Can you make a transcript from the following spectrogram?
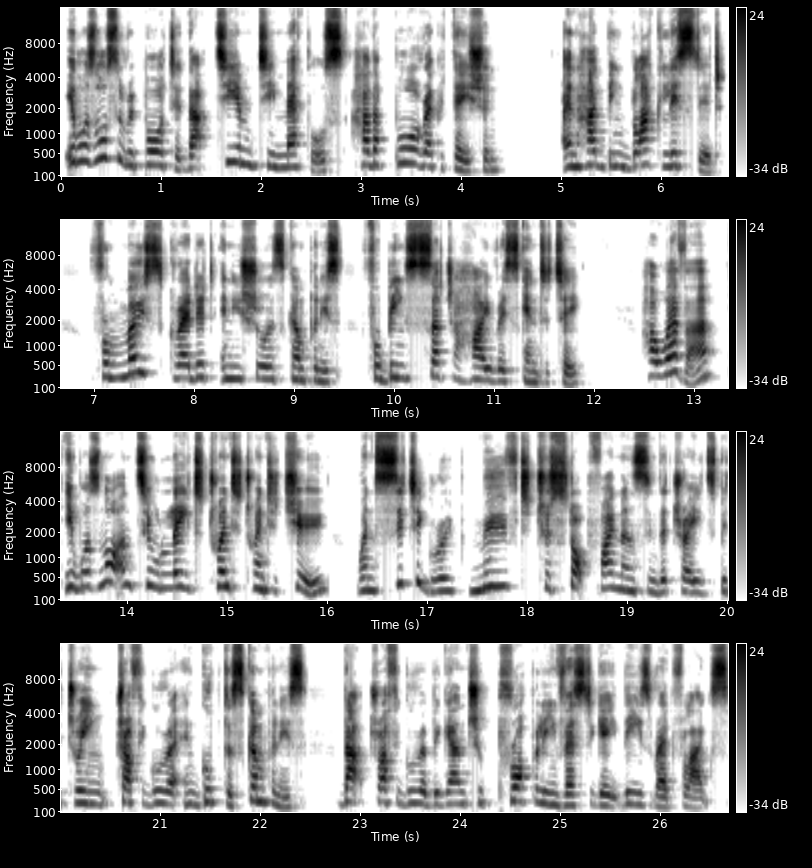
It was also reported that TMT Metals had a poor reputation and had been blacklisted from most credit and insurance companies for being such a high risk entity. However, it was not until late 2022 when Citigroup moved to stop financing the trades between Trafigura and Gupta's companies, that Trafigura began to properly investigate these red flags.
